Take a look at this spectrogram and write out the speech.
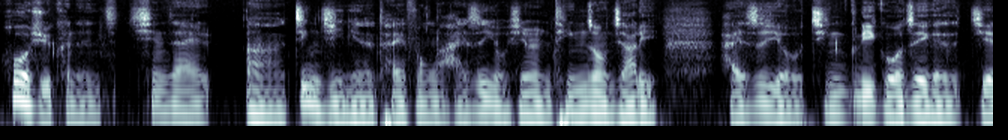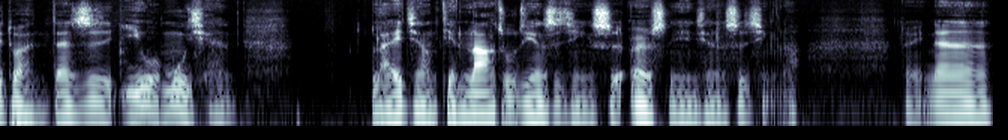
或许可能现在，呃，近几年的台风了，还是有些人听众家里还是有经历过这个阶段。但是以我目前来讲，点蜡烛这件事情是二十年前的事情了。对，那。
